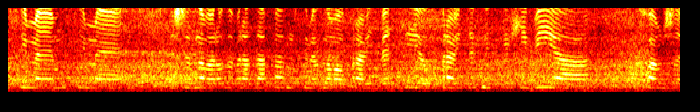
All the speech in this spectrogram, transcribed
musíme, musíme ešte znova rozobrať zápas, musíme znova upraviť veci, upraviť technické chyby a dúfam, že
